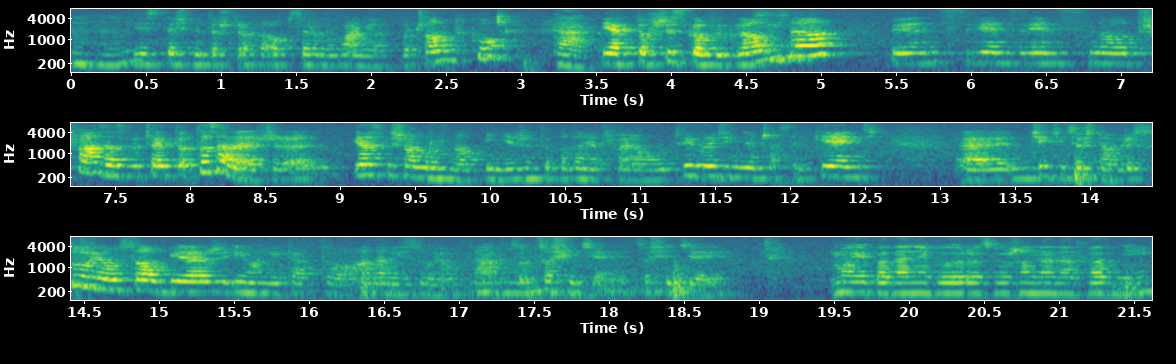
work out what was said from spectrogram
Mhm. Jesteśmy też trochę obserwowani od początku, Tak. jak to wszystko wygląda, więc, więc, więc no, trwa zazwyczaj, to, to zależy. Ja słyszałam różne opinie, że te badania trwają dwie godziny, czasem pięć. E, dzieci coś tam rysują sobie i oni tak to analizują, tak, Mhm. co, co się dzieje, co się dzieje. Moje badania były rozłożone na dwa dni.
